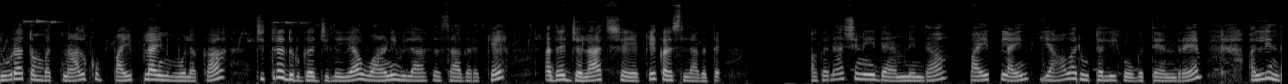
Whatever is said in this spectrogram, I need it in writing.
ನೂರ ತೊಂಬತ್ನಾಲ್ಕು ಪೈಪ್ಲೈನ್ ಮೂಲಕ ಚಿತ್ರದುರ್ಗ ಜಿಲ್ಲೆಯ ವಾಣಿ ವಿಲಾಸ ಸಾಗರಕ್ಕೆ ಅಂದರೆ ಜಲಾಶಯಕ್ಕೆ ಕಳಿಸಲಾಗುತ್ತೆ. ಅಗನಾಶಿನಿ ಡ್ಯಾಮ್ನಿಂದ ಪೈಪ್ಲೈನ್ ಯಾವ ರೂಟಲ್ಲಿ ಹೋಗುತ್ತೆ ಅಂದರೆ ಅಲ್ಲಿಂದ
